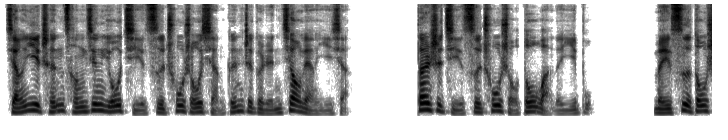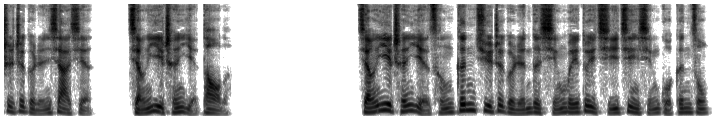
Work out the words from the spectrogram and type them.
蒋逸晨曾经有几次出手想跟这个人较量一下，但是几次出手都晚了一步，每次都是这个人下线，蒋逸晨也到了。蒋逸晨也曾根据这个人的行为对其进行过跟踪，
